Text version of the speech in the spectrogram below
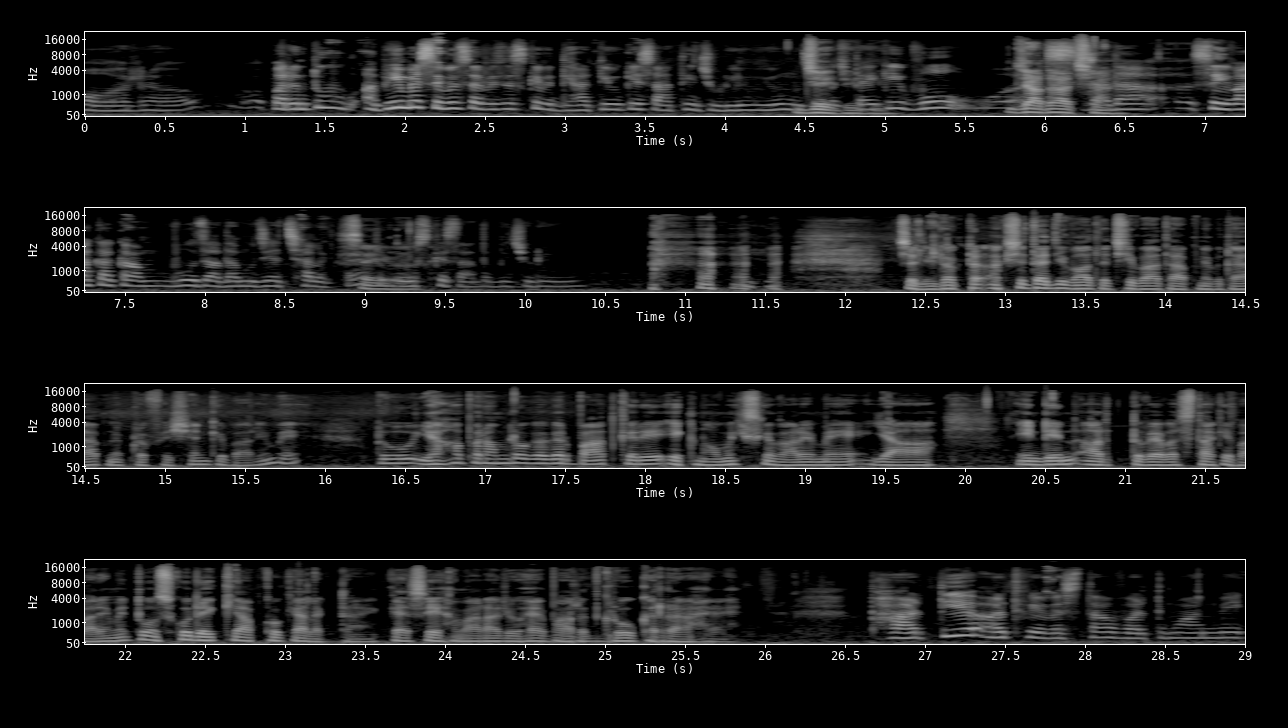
और परंतु अभी मैं सिविल सर्विसेज़ के विद्यार्थियों के साथ ही जुड़ी हुई हूँ। मुझे जी, लगता जी, है कि वो ज़्यादा अच्छा ज़्यादा सेवा का काम वो ज़्यादा मुझे अच्छा लगता है तो मैं उसके साथ अभी जुड़ी हुई हूँ। चलिए डॉक्टर अक्षिता जी बहुत अच्छी बात आपने बताया अपने प्रोफेशन के बारे में। तो यहाँ पर हम लोग अगर बात करें इकोनॉमिक्स के बारे में या इंडियन अर्थव्यवस्था के बारे में तो उसको देख के आपको क्या लगता है? कैसे हमारा जो है भारत ग्रो कर रहा है? भारतीय अर्थव्यवस्था वर्तमान में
